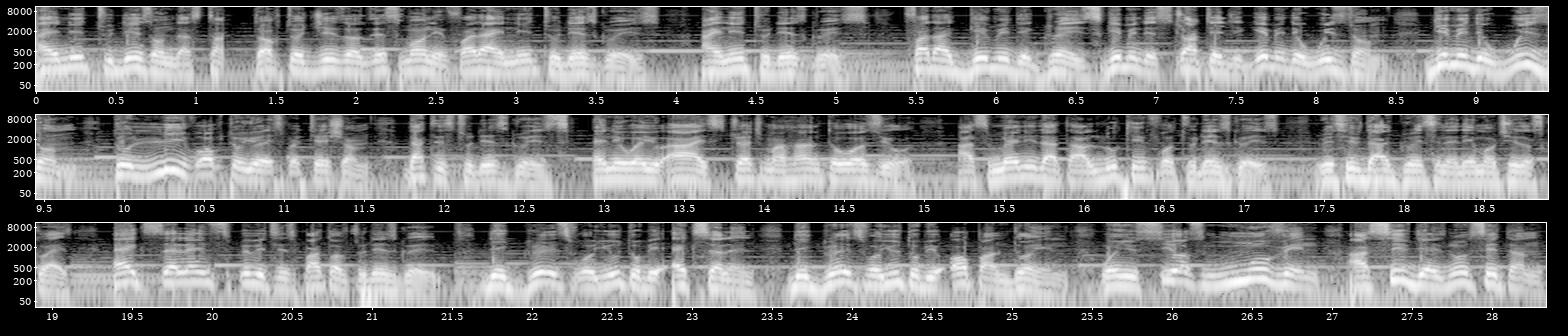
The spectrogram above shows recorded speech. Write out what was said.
I need today's understanding. Talk to Jesus this morning. Father, I need today's grace. I need today's grace. Father, give me the grace. Give me the strategy. Give me the wisdom. Give me the wisdom to live up to your expectation. That is today's grace. Anywhere you are, I stretch my hand towards you. As many that are looking for today's grace, receive that grace in the name of Jesus Christ. Excellent spirit is part of today's grace. The grace for you to be excellent, the grace for you to be up and doing. When you see us moving as if there is no Satan,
